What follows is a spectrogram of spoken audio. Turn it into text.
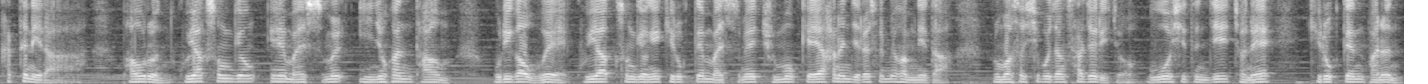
같으니라. 바울은 구약 성경의 말씀을 인용한 다음 우리가 왜 구약 성경에 기록된 말씀에 주목해야 하는지를 설명합니다. 로마서 15장 4절이죠. 무엇이든지 전에 기록된 바는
